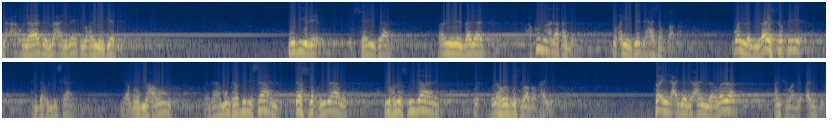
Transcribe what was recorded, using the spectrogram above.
مع أولاده مع البيت بيته يغير بيده. مدير الشركة أمير البلد. كل على قدره يغير بيده حسب طاقته. والذي لا يستطيع عنده اللسان يأمر بالمعروف وينهى المنكر بلسانه يصدق في ذلك يخلص في ذلك وله البشرى بالخير. فإن عجز عن ذا ولا أنكر بقلبه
